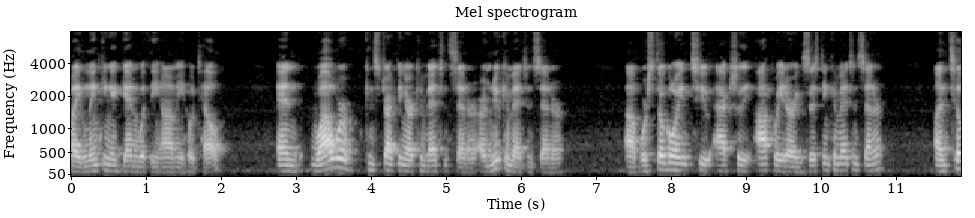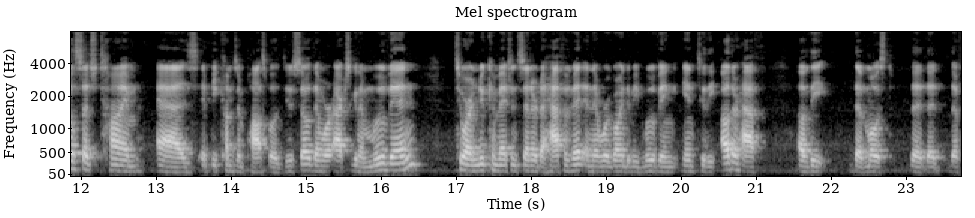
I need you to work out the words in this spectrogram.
by linking again with the Omni Hotel. And while we're constructing our convention center, our new convention center, uh, we're still going to actually operate our existing convention center until such time as it becomes impossible to do so, then we're actually going to move in to our new convention center to half of it, and then we're going to be moving into the other half of the the most the the, the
